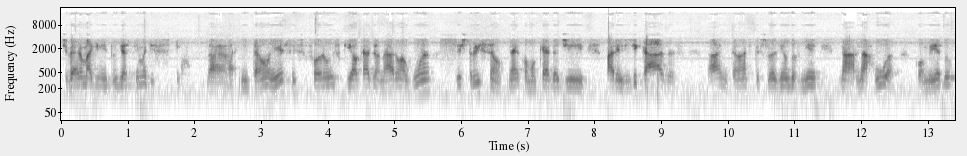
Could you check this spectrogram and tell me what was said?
tiveram magnitude acima de 5. Tá? Então, esses foram os que ocasionaram alguma destruição, né? como queda de paredes de casas. Tá? Então, as pessoas iam dormir na, na rua com medo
